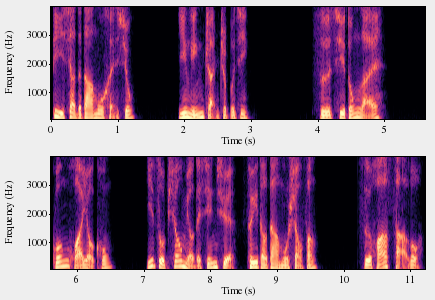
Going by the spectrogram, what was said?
地下的大墓很凶，阴灵展之不尽。紫气东来，光华耀空，一座飘渺的仙阙飞到大墓上方，紫华洒落，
